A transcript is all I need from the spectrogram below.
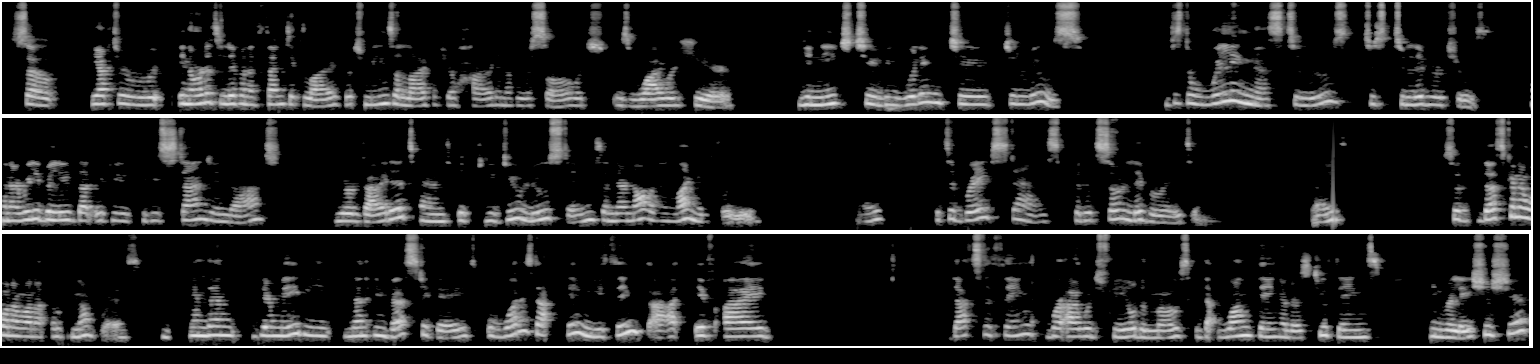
So you have to in order to live an authentic life which means a life of your heart and of your soul which is why we're here you need to be willing to to lose just the willingness to lose to, to live your truth and i really believe that if you if you stand in that you're guided and if you do lose things and they're not in alignment for you right it's a brave stance but it's so liberating right so that's kind of what I want to open up with. And then there may be, then investigate what is that thing you think that if I, that's the thing where I would feel the most, that one thing, or there's two things in relationship.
